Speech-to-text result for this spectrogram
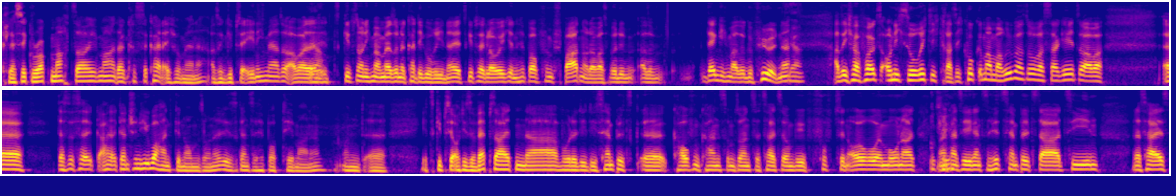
Classic Rock macht, sag ich mal, dann kriegst du kein Echo mehr, ne? Also gibt's ja eh nicht mehr so, aber Ja. jetzt gibt's noch nicht mal mehr so eine Kategorie, ne? Jetzt gibt's ja, glaube ich, in Hip-Hop fünf Sparten oder was würde, also denke ich mal so gefühlt, ne? Ja. Also ich verfolge es auch nicht so richtig krass. Ich gucke immer mal rüber, so was da geht, so, aber äh, das ist halt ga- ganz schön die Überhand genommen, so, ne, dieses ganze Hip-Hop-Thema, ne? Und äh, jetzt gibt's ja auch diese Webseiten da, wo du dir die Samples äh, kaufen kannst umsonst. Da zahlst du irgendwie 15 Euro im Monat. Und dann Okay. kannst du die ganzen Hit-Samples da ziehen. Und das heißt,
